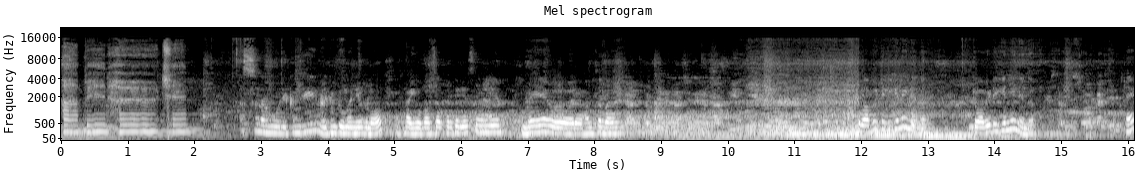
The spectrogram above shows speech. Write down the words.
I've been hurting. السلام علیکم جی welcome to my new vlog بھائی ہوگا سب کر کے سے ہوں گے میں اور ہم سب آئیں کبابی ٹکی کے نہیں دینا کبابی ٹکی نہیں دینا ہے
